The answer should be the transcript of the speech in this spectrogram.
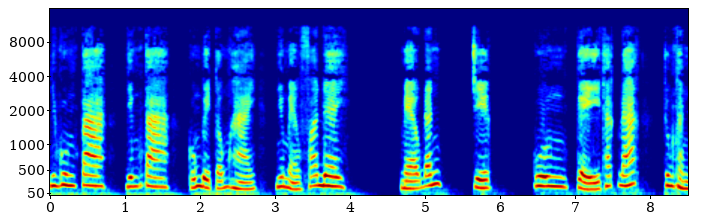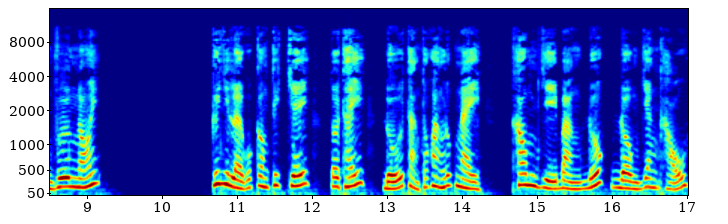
nhưng quân ta, dân ta cũng bị tổn hại như mẹo phá đê. Mẹo đánh triệt quân kỵ thác đát, Trung Thành Vương nói. Cứ như lời của công tiết chế, tôi thấy đuổi thằng Thoát Hoang lúc này không gì bằng đốt đồn gian khẩu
